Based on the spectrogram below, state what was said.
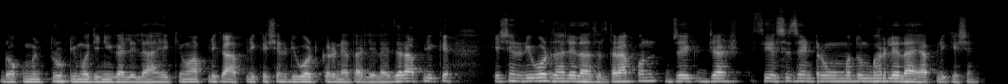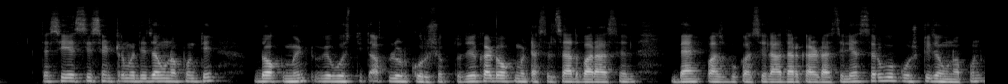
डॉक्युमेंट त्रुटीमध्ये निघालेलं आहे किंवा आपली का ॲप्लिकेशन रिवॉर्ड करण्यात आलेलं आहे. जर ॲप्लिकेशन रिवॉर्ड झालेलं असेल तर आपण जे ज्या सी एस सी सेंटरमधून भरलेलं आहे ॲप्लिकेशन त्या सी एस सी सेंटरमध्ये जाऊन आपण ते डॉक्युमेंट व्यवस्थित अपलोड करू शकतो. जे काय डॉक्युमेंट असेल सातबारा असेल बँक पासबुक असेल आधार कार्ड असेल या सर्व गोष्टी जाऊन आपण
